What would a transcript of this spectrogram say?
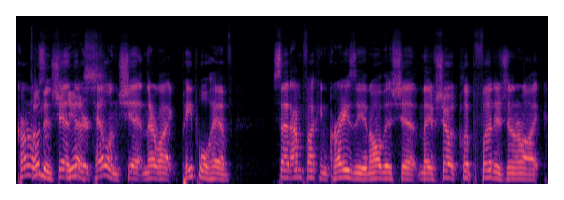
colonels and shit that are telling shit, and they're like, people have said I'm fucking crazy and all this shit, and they show a clip of footage, and they're like.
